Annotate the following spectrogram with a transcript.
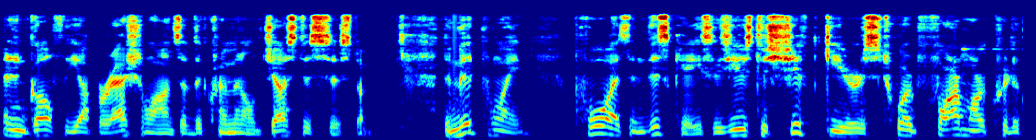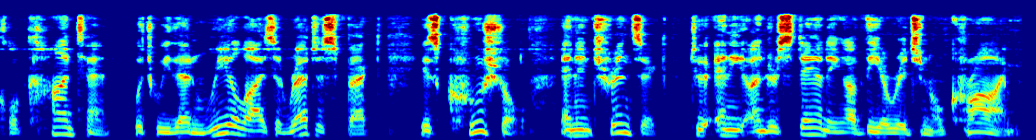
and engulf the upper echelons of the criminal justice system. The midpoint pause in this case is used to shift gears toward far more critical content, which we then realize in retrospect is crucial and intrinsic to any understanding of the original crime.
